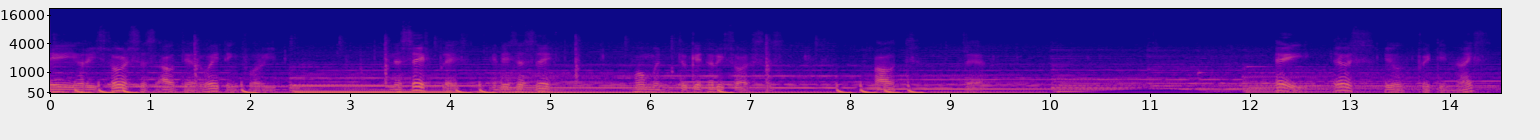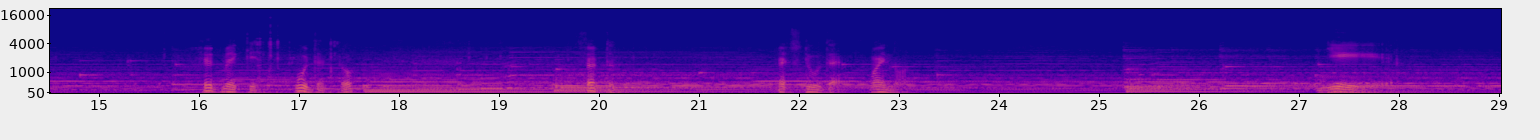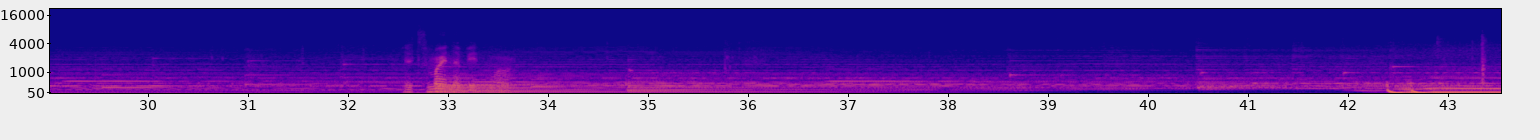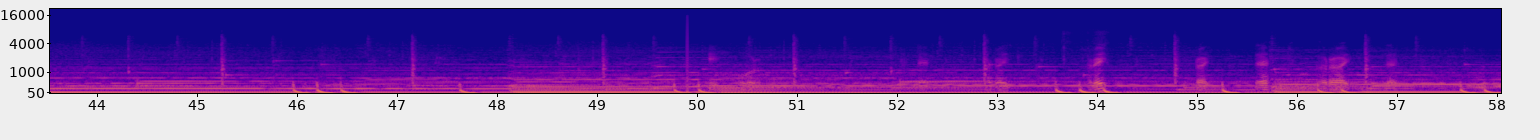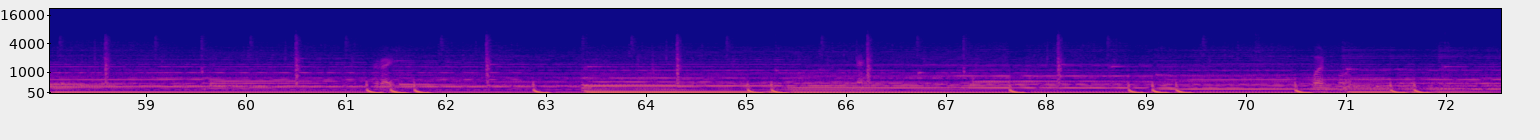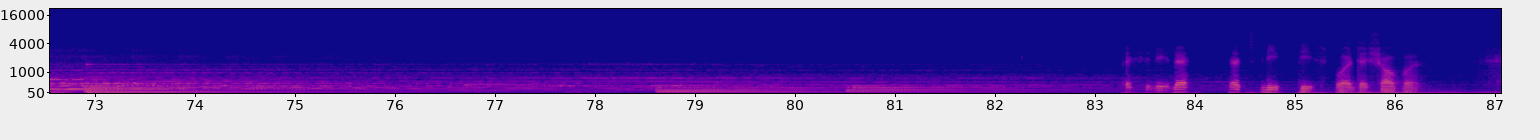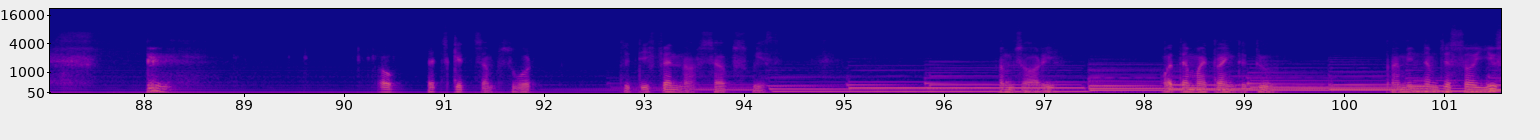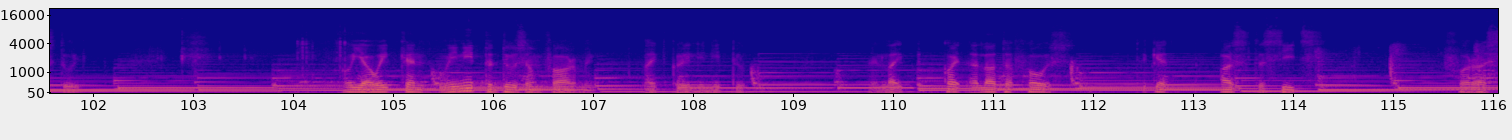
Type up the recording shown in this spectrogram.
day resources out there waiting for you. In a safe place. It is a safe moment to get resources out Hey, those feel pretty nice. Should make it wooden though. Certainly. Let's do that. Why not? Yeah. Let's mine a bit more. Actually, let let's leave this for the shovel. oh, let's get some sword to defend ourselves with. I'm sorry. What am I trying to do? I mean, I'm just so used to it. Oh yeah, we can. We need to do some farming. Like really need to. And like quite a lot of hoes us the seeds for us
